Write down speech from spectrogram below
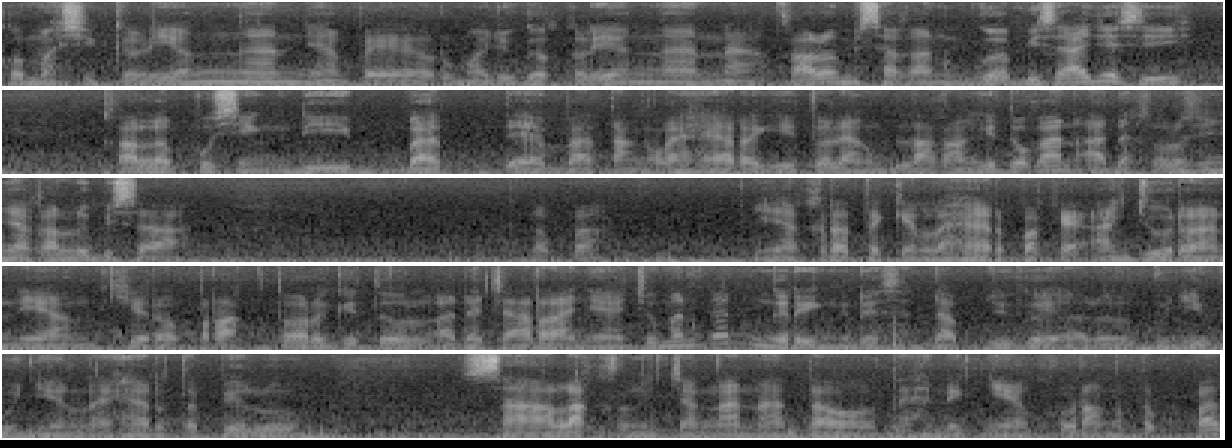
Kok masih keliengan nyampe rumah juga keliengan. Nah kalau misalkan gue bisa aja sih kalau pusing di bat ya batang leher gitu yang belakang gitu kan ada solusinya kan lu bisa apa ya keretekin leher pakai anjuran yang kiropraktor gitu ada caranya. Cuman kan ngeri ngeri sedap juga ya lu bunyi bunyian leher tapi lu salah kencangan atau tekniknya kurang tepat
